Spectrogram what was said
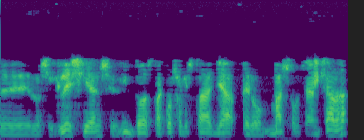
eh, las iglesias, en fin, toda esta cosa que está ya, pero más socializada,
